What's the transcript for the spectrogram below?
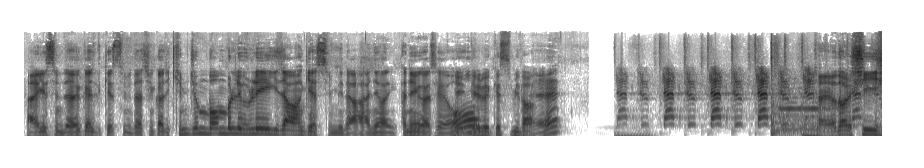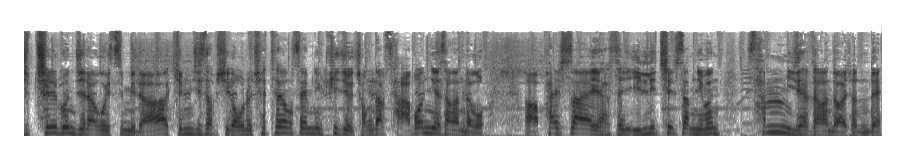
알겠습니다. 여기까지 듣겠습니다. 지금까지 김준범 블리블리 기자와 함께했습니다. 안녕, 안녕히 가세요. 네, 내일 뵙겠습니다. 네. 자, 8시 27분 지나고 있습니다. 김지섭 씨가 오늘 최태성 쌤님 퀴즈 정답 4번 예상한다고. 아, 841273님은 3 예상한다고 하셨는데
